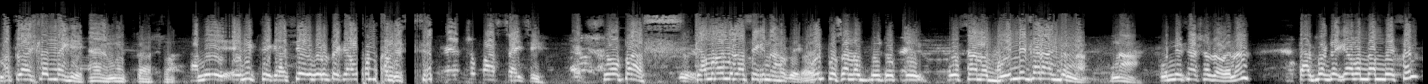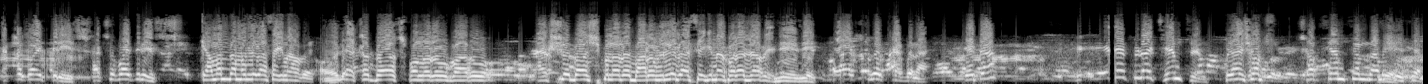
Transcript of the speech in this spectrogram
মাত্র আসলেন নাকি? হ্যাঁ মাত্র আসলাম। আমি এদিক থেকে আসি এই গরুটা কেমন দাম দিচ্ছে? একশো পাঁচ চাইছি। একশো পাঁচ। কেমন আমি আছে কিনা হবে? ওই পঁচানব্বই নব্বই। পঁচানব্বই। উনিশ আর আসবেন না? না। উনিশ আসা যাবে না? তারপরটা কেমন দাম দিচ্ছেন একশো পঁয়ত্রিশ। একশো পঁয়ত্রিশ। কেমন দাম হলে বেচা কিনা হবে? একশো দশ পনেরো বারো। একশো দশ পনেরো বারো হলে বেচা কিনা করা যাবে। জি জি। সুযোগ থাকবে না। এটা? এটা প্রায় সেম সেম প্রায় সব সব সেম সেম দামে দিয়েছেন।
